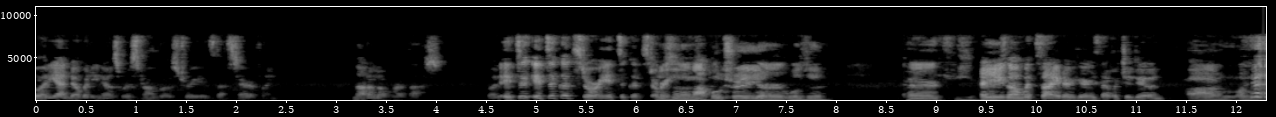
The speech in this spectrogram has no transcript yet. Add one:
But yeah, nobody knows where Strongbow's tree is. That's terrifying. Not a lover of that. But it's a it's a good story. It's a good story. Was it an apple tree or was it a pear? was it Are pear you tree? going with cider here? Is that what you're doing? Um, I'm, I'm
